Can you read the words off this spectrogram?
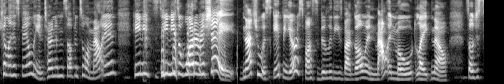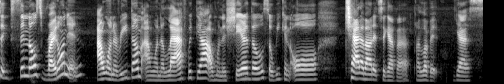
killing his family and turning himself into a mountain. He needs he needs a water and shade. Not you escaping your responsibilities by going mountain mode. Like no. So just to send those right on in. I want to read them. I want to laugh with y'all. I want to share those so we can all chat about it together. I love it. Yes.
